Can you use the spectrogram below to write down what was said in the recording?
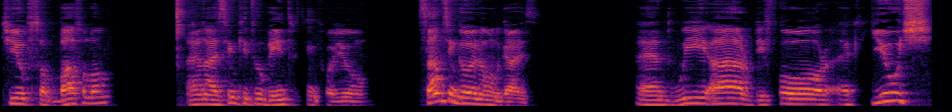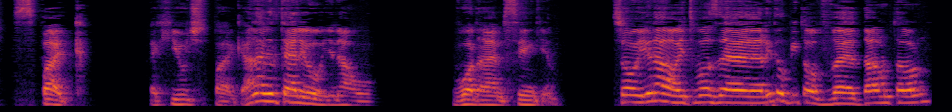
tubes of buffalo, and I think it will be interesting for you. Something going on, guys, and we are before a huge spike, a huge spike, and I will tell you, you know, what I'm thinking. So, you know, it was a little bit of a downturn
